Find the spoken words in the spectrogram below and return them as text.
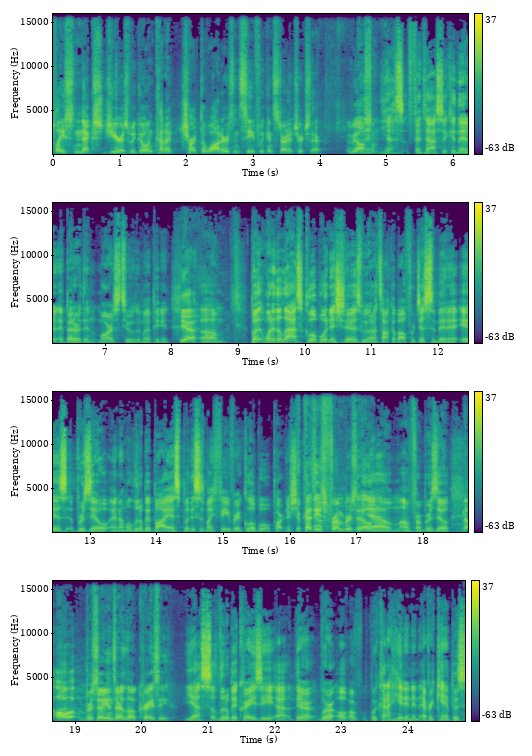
place next year as we go and kind of chart the waters and see if we can start a church there. It'd be awesome. Yes, fantastic. And then uh, better than Mars, too, in my opinion. Yeah. Um, but one of the last global initiatives we want to talk about for just a minute is Brazil. And I'm a little bit biased, but this is my favorite global partnership. Because he's from Brazil. Yeah, I'm, I'm from Brazil. And all Brazilians are low crazy. Yes, a little bit crazy. Uh, there, we're uh, we're kind of hidden in every campus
